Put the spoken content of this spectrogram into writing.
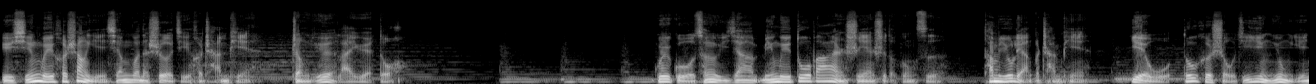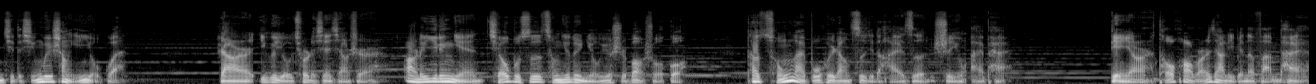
与行为和上瘾相关的设计和产品正越来越多。硅谷曾有一家名为多巴胺实验室的公司，他们有两个产品，业务都和手机应用引起的行为上瘾有关。然而，一个有趣的现象是，二零一零年，乔布斯曾经对《纽约时报》说过，他从来不会让自己的孩子使用 iPad。电影《头号玩家》里边的反派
